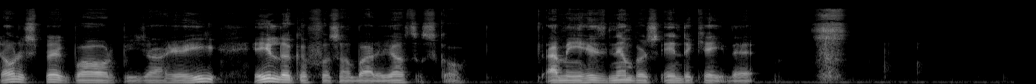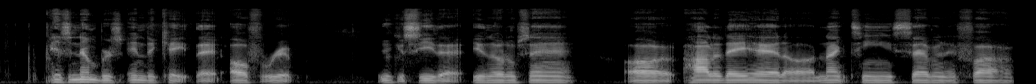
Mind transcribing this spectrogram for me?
don't expect Ball to be out here. He he looking for somebody else to score. I mean, his numbers indicate that. His numbers indicate that off rip. You can see that. You know what I'm saying? Uh, Holiday had uh 19, 7, and 5.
